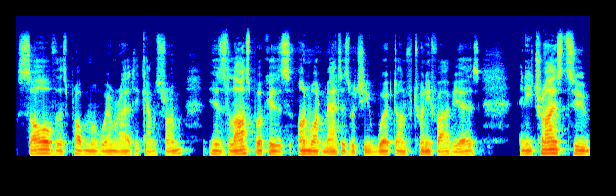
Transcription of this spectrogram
solve this problem of where morality comes from? His last book is On What Matters, which he worked on for 25 years. And he tries to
